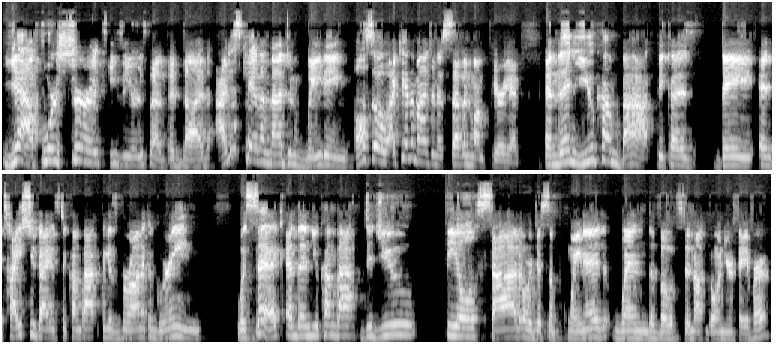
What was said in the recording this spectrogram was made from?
Yeah, for sure. It's easier said than done. I just can't imagine waiting. Also, I can't imagine a seven month period. And then you come back because they entice you guys to come back because Veronica Green was sick. And then you come back. Did you feel sad or disappointed when the votes did not go in your favor?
